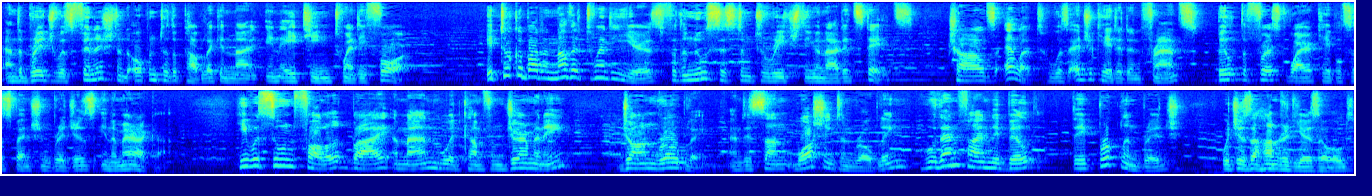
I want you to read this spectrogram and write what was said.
and the bridge was finished and opened to the public in, in 1824. It took about another 20 years for the new system to reach the United States. Charles Ellet, who was educated in France, built the first wire cable suspension bridges in America. He was soon followed by a man who had come from Germany, John Roebling, and his son Washington Roebling, who then finally built the Brooklyn Bridge, which is 100 years old.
